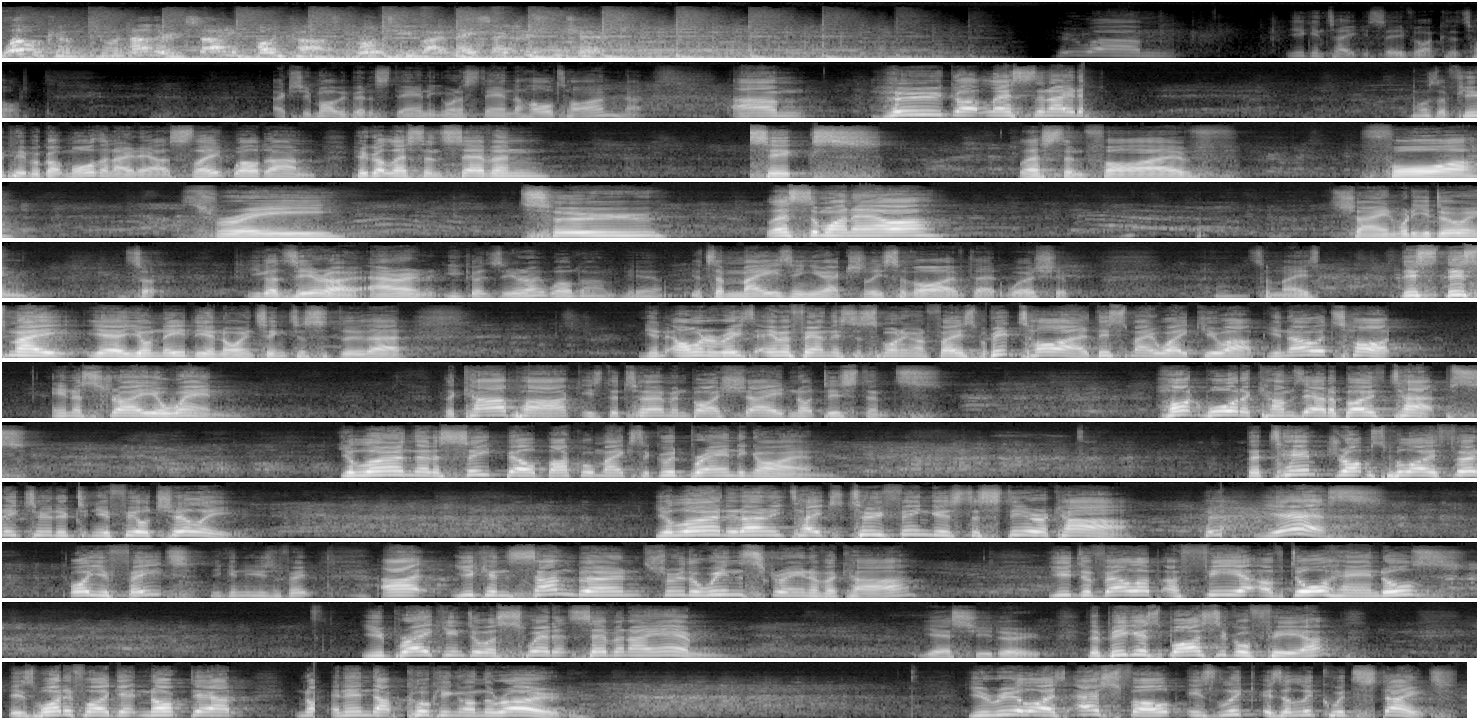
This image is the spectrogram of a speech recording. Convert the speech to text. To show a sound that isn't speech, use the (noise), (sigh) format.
Welcome to another exciting podcast brought to you by Bayside Christian Church. Who, um, you can take your seat if you like, because it's hot. Actually, it might be better standing. You want to stand the whole time? No. Um, who got less than eight? Was a few people got more than eight hours sleep. Well done. Who got less than seven? Six? Less than five? Four? Three? Two? Less than one hour? Shane, what are you doing? So, you got zero. Aaron, you got zero? Well done. Yeah. It's amazing you actually survived that worship. It's amazing. This, this may, yeah, you'll need the anointing to do that. You know, I want to read, Emma found this this morning on Facebook. A bit tired, this may wake you up. You know it's hot in Australia when? The car park is determined by shade, not distance. Hot water comes out of both taps. You learn that a seatbelt buckle makes a good branding iron. The temp drops below 32 degrees and you feel chilly. You learn it only takes two fingers to steer a car. Yes. Or your feet. You can use your feet. Uh, you can sunburn through the windscreen of a car. You develop a fear of door handles. You break into a sweat at 7 a.m. Yes, you do. The biggest bicycle fear is what if I get knocked out and end up cooking on the road? You realize asphalt is, is a liquid state.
